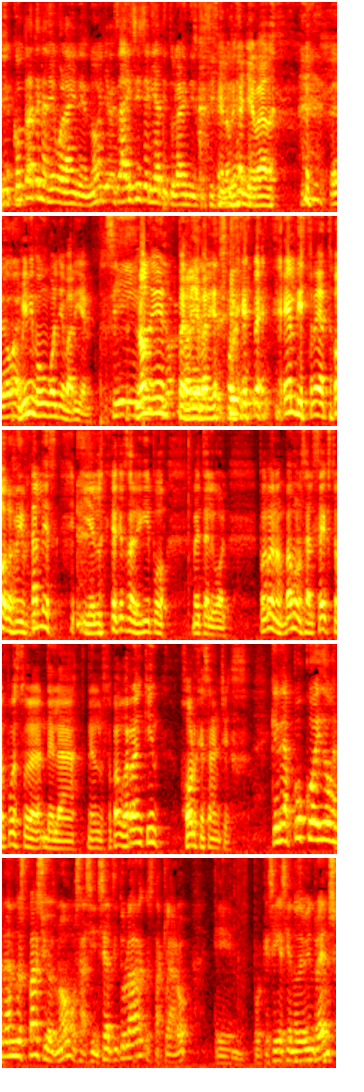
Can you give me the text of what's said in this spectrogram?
Que contraten a Diego Lainez, ¿no? Ahí sí sería titular indiscutible. Se lo hubieran llevado. Pero bueno. Mínimo un gol llevarían. Sí. No de él, pero llevarían. Porque él, distrae a todos los rivales y el resto del equipo mete el gol. Pues bueno, vámonos al sexto puesto de, la, de nuestro Power Ranking, Jorge Sánchez. Que de a poco ha ido ganando espacios, ¿no? O sea, sin ser titular, está claro. Eh, porque sigue siendo Devin Range,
